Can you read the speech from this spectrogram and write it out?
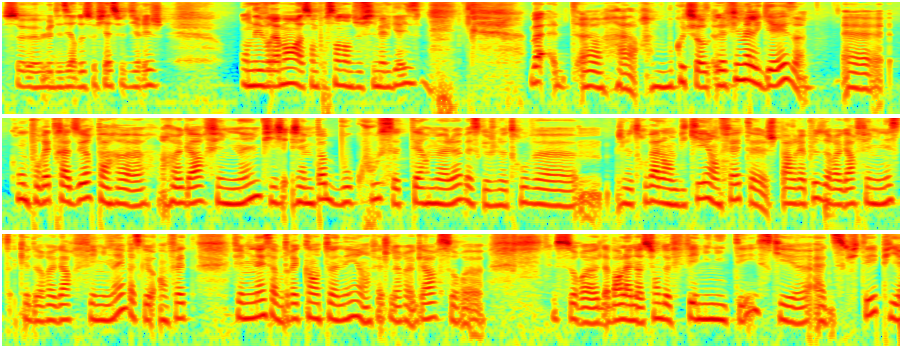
ce, le désir de Sophia se dirige. On est vraiment à 100% dans du female gaze? Bah, euh, Alors, beaucoup de choses. Le female gaze, euh, qu'on pourrait traduire par euh, regard féminin. Puis j'aime pas beaucoup ce terme-là parce que je le trouve, euh, je le trouve alambiqué. En fait, je parlerais plus de regard féministe que de regard féminin parce que en fait, féminin, ça voudrait cantonner en fait le regard sur euh, sur d'abord la notion de féminité, ce qui est à discuter. Puis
